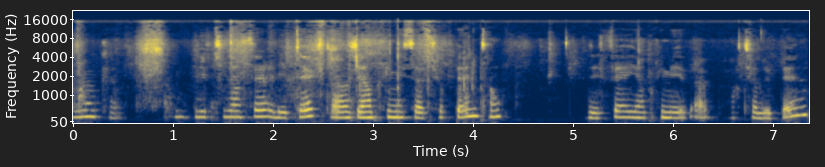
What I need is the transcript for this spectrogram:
Donc les petits inserts et les textes, j'ai imprimé ça sur Paint. Hein. J'ai fait imprimer à partir de Paint.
